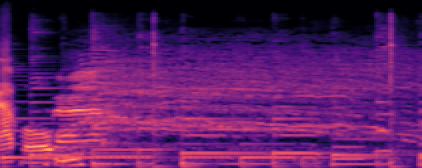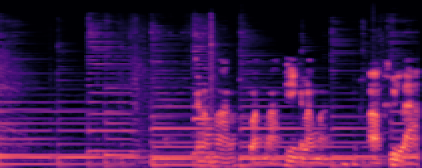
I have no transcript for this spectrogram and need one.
ครับผมกำลังมาแล้วกำลังมาเพลงกำลังมา อ่าขึ้นแล้ว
